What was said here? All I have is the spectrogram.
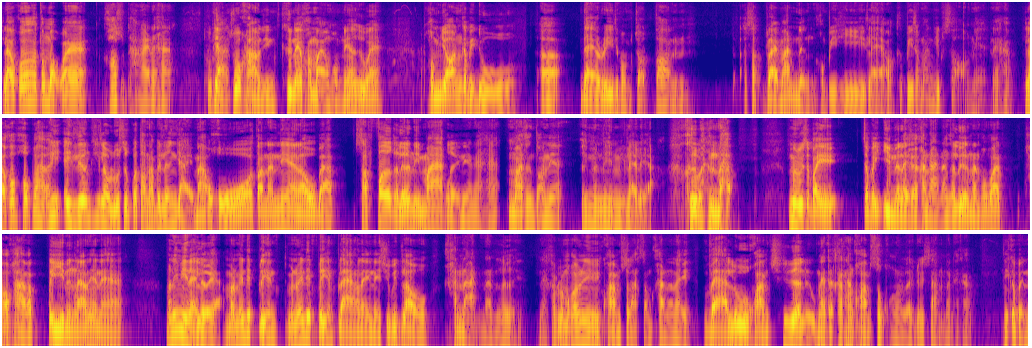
แล้วก็ต้องบอกว่าข้อสุดท้ายนะฮะ ทุกอย่างชั่วคราวจริง คือในความหมายของผมเนี่ยก็คือว่า ผมย้อนกลับไปดูเอ่อไดอารี่ที่ผมจดตอนสักไตรมาสหนึ่งของปีที่แล้วคือปี 2022 เนี่ยนะครับแล้วก็พบว่าเฮ้ยไอ้เรื่องที่เรารู้สึกว่าตอนนั้นเป็นเรื่องใหญ่มากโอ้โห ตอนนั้นเนี่ยเราแบบ suffer กับเรื่องนี้มากเลยเนี่ยนะฮะมาถึงตอนเนี้ยเฮ้ยมันไม่เห็นมีอะไรเลยอะคือมันแบบ ไม่รู้จะไปจะไปอินอะไรกับขนาดนั้นกับเรื่องนั้น เพราะว่าพอผ่านมาปีหนึ่งแล้วเนี่ยนะฮะมันไม่มีอะไรเลยอะ่ะมันไม่ได้เปลี่ยนมันไม่ได้เปลี่ยนแปลงอะไรในชีวิตเราขนาดนั้นเลย นะครับแล้วมันก็ไม่มีความสลักสำคัญอะไร value ความเชื่อหรือแม้แต่กระทั่งความสุขของเราเลยด้วยซ้ำนะครับ นี่ก็เป็น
